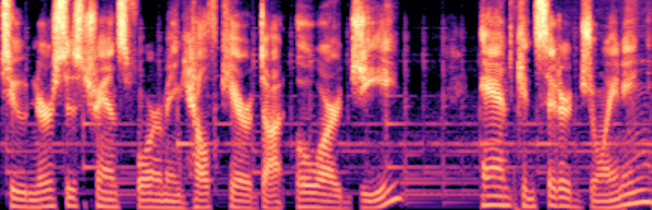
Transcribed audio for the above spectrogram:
to nursestransforminghealthcare.org and consider joining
